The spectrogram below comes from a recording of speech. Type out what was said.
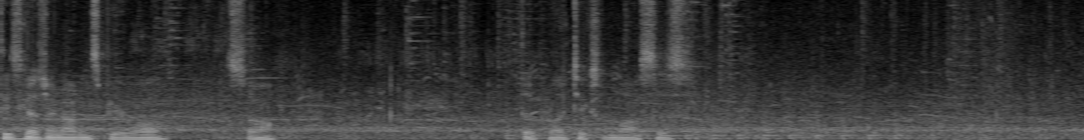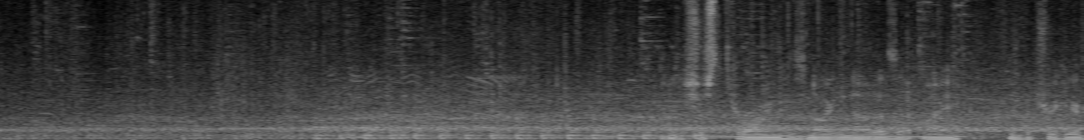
These guys are not in spear wall, so they'll probably take some losses. He's just throwing his Naginatas at my infantry here.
